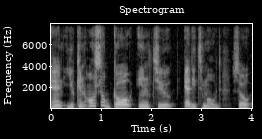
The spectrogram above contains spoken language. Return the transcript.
And you can also go into edit mode. So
